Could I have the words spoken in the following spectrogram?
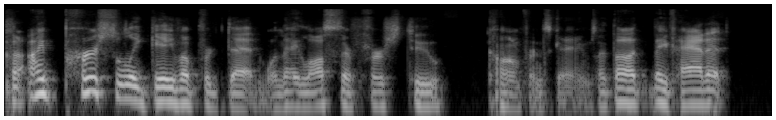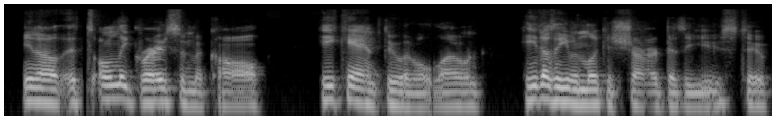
but I personally gave up for dead when they lost their first two conference games. I thought they've had it. You know, it's only Grayson McCall. He can't do it alone. He doesn't even look as sharp as he used to.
